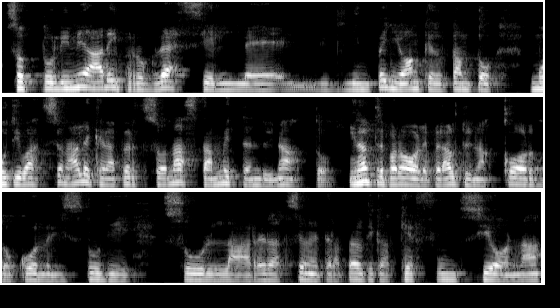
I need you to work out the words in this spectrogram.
sottolineare i progressi e le, l'impegno anche soltanto motivazionale che la persona sta mettendo in atto. In altre parole, peraltro in accordo con gli studi sulla relazione terapeutica che funziona,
